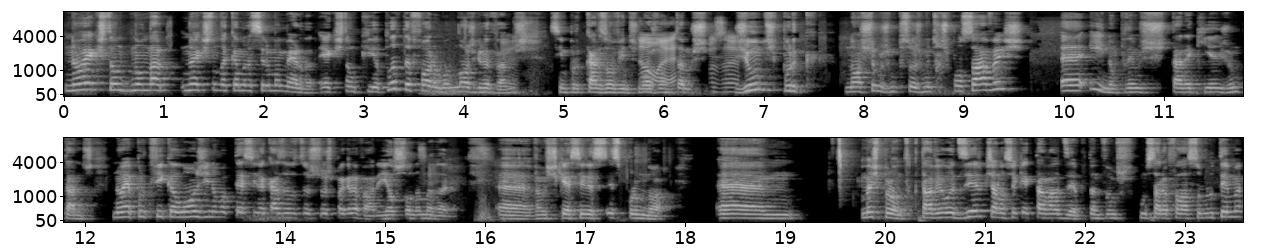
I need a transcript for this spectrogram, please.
Não é questão de não dar, não é questão da câmara ser uma merda, é questão que a plataforma onde nós gravamos, sim, porque caros ouvintes, Não nós não é, estamos é. juntos porque nós somos pessoas muito responsáveis ah, e não podemos estar aqui a juntar-nos. Não é porque fica longe e não me apetece ir à casa de outras pessoas para gravar e eles estão na. Madeira. Ah, vamos esquecer esse, esse pormenor. Ahm, mas pronto, que estava eu a dizer, que já não sei o que é que estava a dizer, portanto vamos começar a falar sobre o tema.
